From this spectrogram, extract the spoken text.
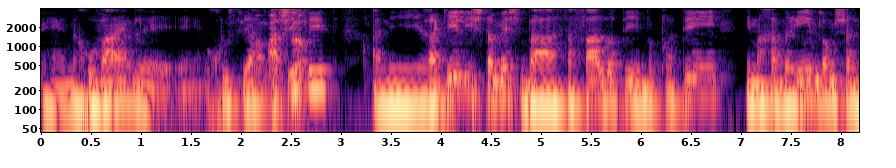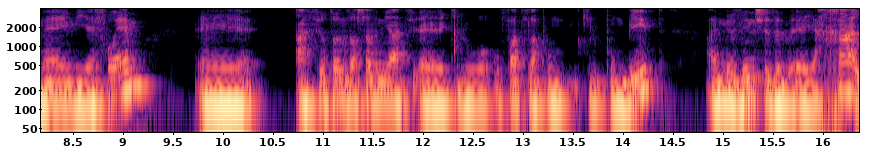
אה, מכוון לאוכלוסייה לא. ספציפית. אני רגיל להשתמש בשפה הזאת בפרטי, עם החברים, לא משנה מאיפה הם. אה, הסרטון הזה עכשיו נהיה, אה, כאילו, הופץ לפומ, כאילו פומבית. אני מבין שזה אה, יכל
